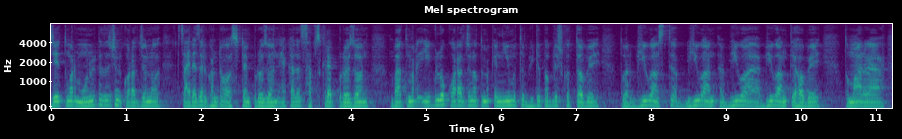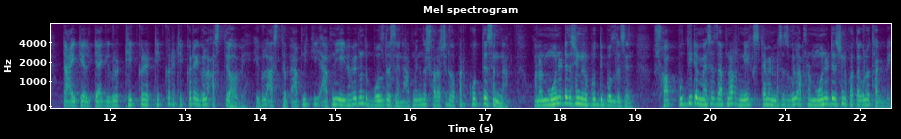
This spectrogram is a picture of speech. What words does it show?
যে তোমার মনিটাইজেশন করার জন্য চার হাজার ঘণ্টা ওয়াচ টাইম প্রয়োজন, এক হাজার সাবস্ক্রাইব প্রয়োজন, বা তোমার এইগুলো করার জন্য তোমাকে নিয়মিত ভিডিও পাবলিশ করতে হবে, তোমার ভিউ আসতে ভিউ ভিউ ভিউ আনতে হবে, তোমার টাইটেল ট্যাগ এগুলো ঠিক করে ঠিক করে ঠিক করে এগুলো আসতে হবে, এগুলো আসতে হবে। আপনি কি, আপনি এইভাবে কিন্তু বলতেছেন, আপনি কিন্তু সরাসরি অফার করতেছেন না। ওনার মনিটাইজেশনের উপর দিয়ে বলতেছেন। সব প্রতিটা মেসেজ আপনার নেক্সট টাইমের মেসেজগুলো আপনার মনিটাইজেশন কথাগুলো থাকবে।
